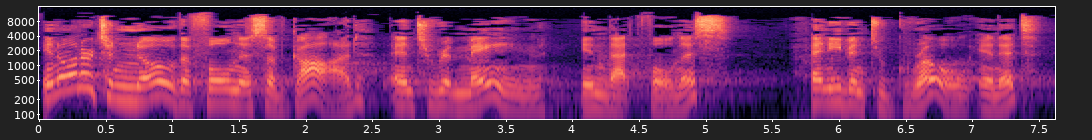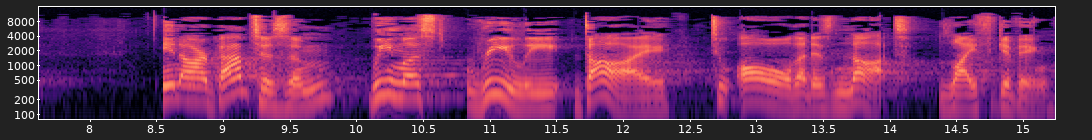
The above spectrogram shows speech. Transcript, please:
In order to know the fullness of God and to remain in that fullness, and even to grow in it, in our baptism, we must really die to all that is not life giving.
